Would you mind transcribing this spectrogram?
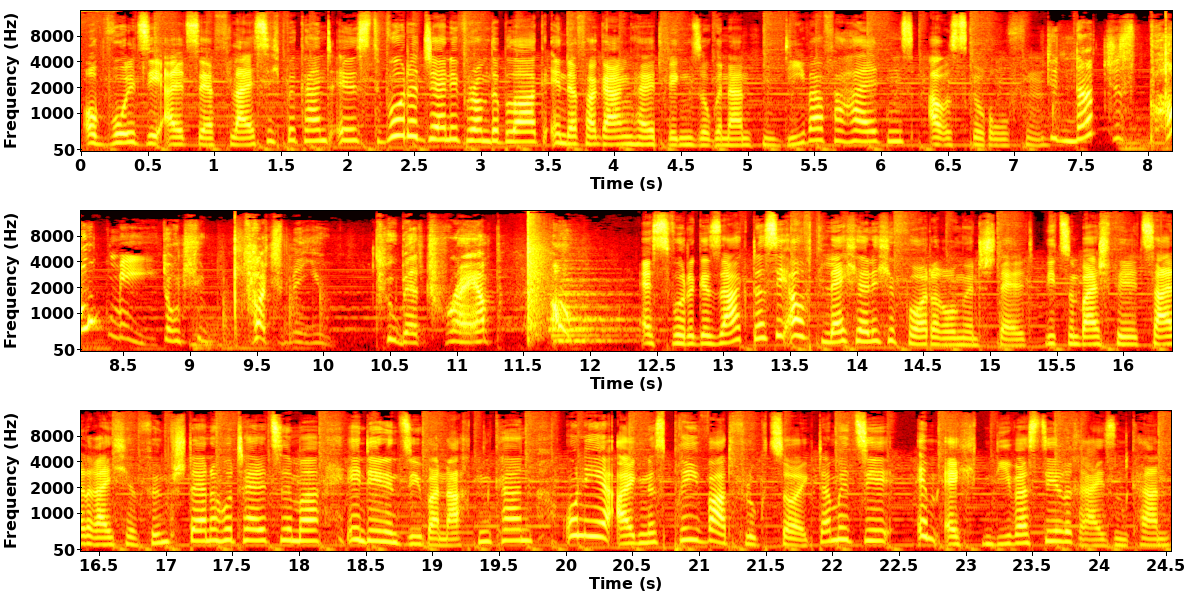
Obwohl sie als sehr fleißig bekannt ist, wurde Jenny from the Block in der Vergangenheit wegen sogenannten Diva-Verhaltens ausgerufen. did not just poke me. Don't you touch me, you two-bit tramp. Oh, Es wurde gesagt, dass sie oft lächerliche Forderungen stellt, wie zum Beispiel zahlreiche 5-Sterne-Hotelzimmer, in denen sie übernachten kann, und ihr eigenes Privatflugzeug, damit sie im echten Diva-Stil reisen kann.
